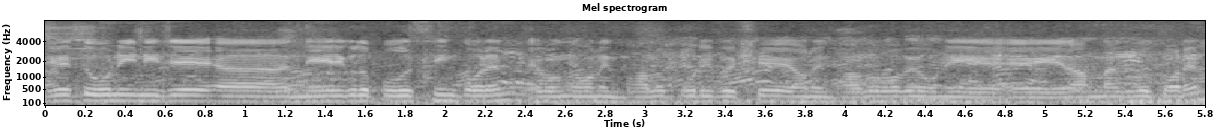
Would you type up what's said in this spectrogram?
যেহেতু উনি নিজে নেয়ারিগুলো প্রসেসিং করেন এবং অনেক ভালো পরিবেশে, অনেক ভালোভাবে উনি রান্নাগুলো করেন।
